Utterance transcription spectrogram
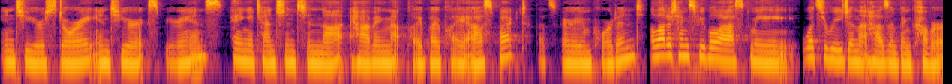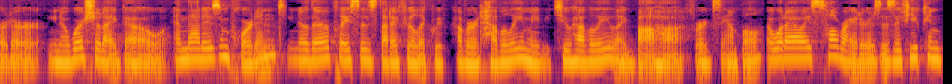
into your story, into your experience, paying attention to not having that play-by-play aspect. That's very important. A lot of times people ask me, what's a region that hasn't been covered or, you know, where should I go? And that is important. You know, there are places that I feel like we've covered heavily, maybe too heavily, like Baja, for example. But what I always tell writers is if you can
